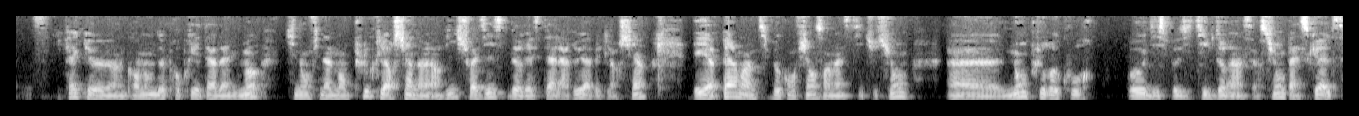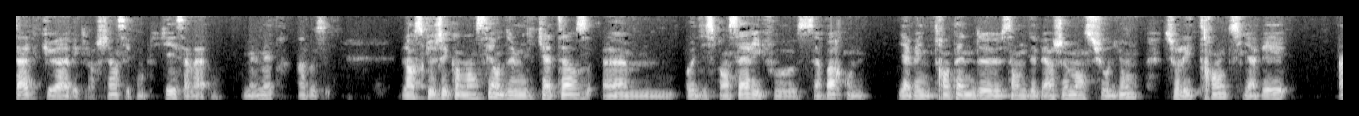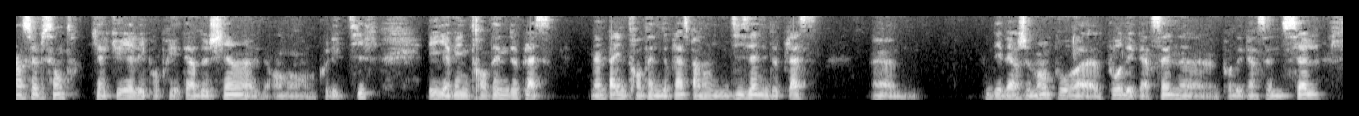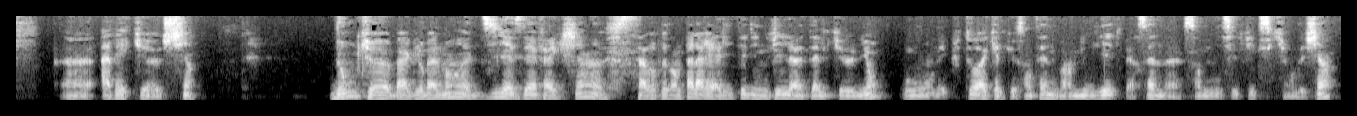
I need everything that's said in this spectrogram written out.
fait qu'un grand nombre de propriétaires d'animaux qui n'ont finalement plus que leur chien dans leur vie choisissent de rester à la rue avec leur chien et euh, perdre un petit peu confiance en l'institution, euh, n'ont plus recours aux dispositifs de réinsertion parce qu'elles savent qu'avec leur chien c'est compliqué, ça va même être impossible. Lorsque j'ai commencé en 2014 euh, au dispensaire, il faut savoir qu'il y avait une trentaine de centres d'hébergement sur Lyon. Sur les 30, il y avait un seul centre qui accueillait les propriétaires de chiens euh, en, collectif et il y avait une trentaine de places, même pas une trentaine de places, pardon, une dizaine de places euh, d'hébergement pour euh, pour des personnes pour des personnes seules avec chiens. Donc, bah, globalement, 10 SDF avec chiens, ça représente pas la réalité d'une ville telle que Lyon, où on est plutôt à quelques centaines, voire milliers de personnes sans domicile fixe qui ont des chiens.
